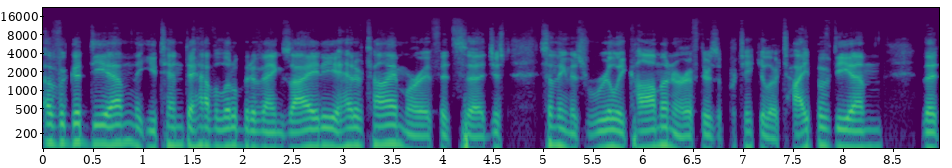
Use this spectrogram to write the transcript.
of a good DM that you tend to have a little bit of anxiety ahead of time, or if it's uh, just something that's really common, or if there's a particular type of DM that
